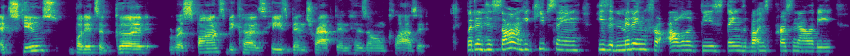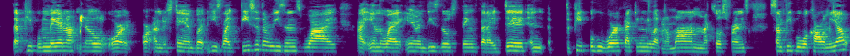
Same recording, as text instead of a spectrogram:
excuse but it's a good response because he's been trapped in his own closet But in his song, he keeps saying he's admitting for all of these things about his personality that people may not know or or understand. But he's like, these are the reasons why I am the way I am, and these are those things that I did, and the people who were affecting me, like my mom and my close friends. Some people were calling me out.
